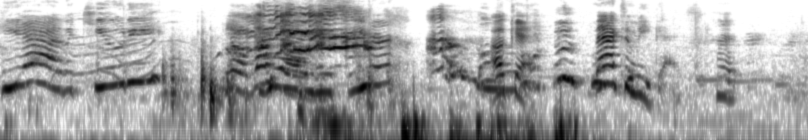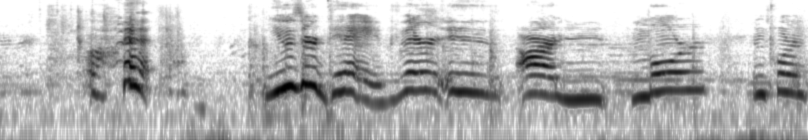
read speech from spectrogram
Yeah, the cutie. No, that's all you see her. Okay, back to me, guys. User Dave, there is are more important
